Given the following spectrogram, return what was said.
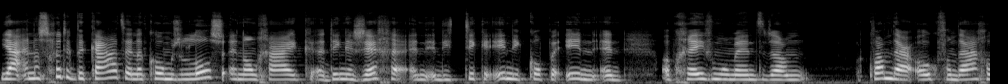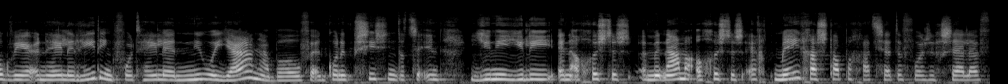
ja, en dan schud ik de kaarten en dan komen ze los en dan ga ik uh, dingen zeggen en, die tikken in, die koppen in. En op een gegeven moment dan kwam daar ook vandaag ook weer een hele reading voor het hele nieuwe jaar naar boven. En kon ik precies zien dat ze in juni, juli en augustus, eh, met name augustus, echt mega stappen gaat zetten voor zichzelf.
